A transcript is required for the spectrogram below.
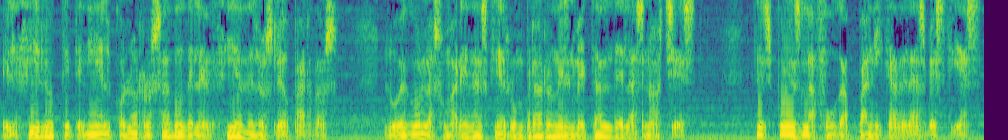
el cielo que tenía el color rosado de la encía de los leopardos. Luego, las humaredas que herrumbraron el metal de las noches. Después, la fuga pánica de las bestias.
